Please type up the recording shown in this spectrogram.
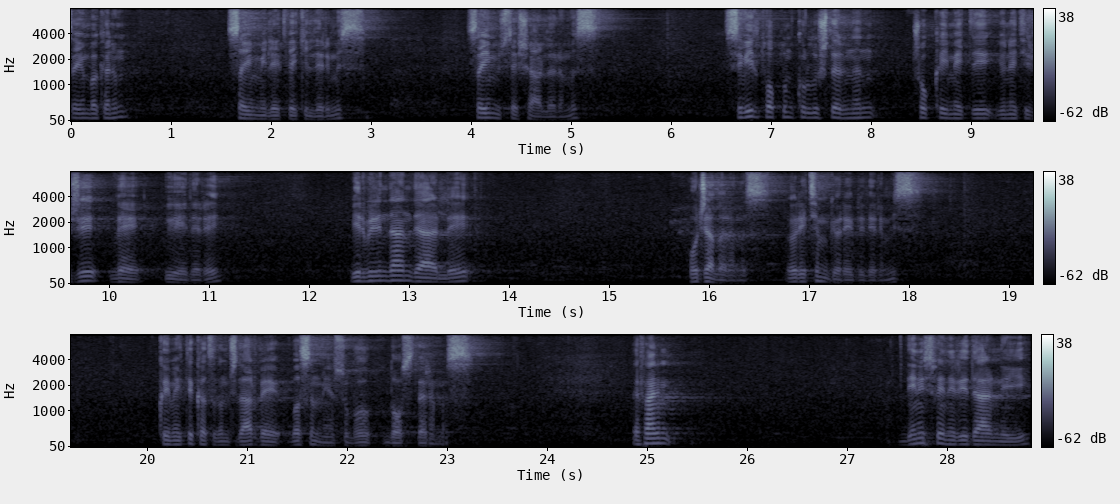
Sayın Bakanım, Sayın Milletvekillerimiz, Sayın Müsteşarlarımız, sivil toplum kuruluşlarının çok kıymetli yönetici ve üyeleri, birbirinden değerli hocalarımız, öğretim görevlilerimiz, kıymetli katılımcılar ve basın mensubu dostlarımız. Efendim, Deniz Feneri Derneği,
